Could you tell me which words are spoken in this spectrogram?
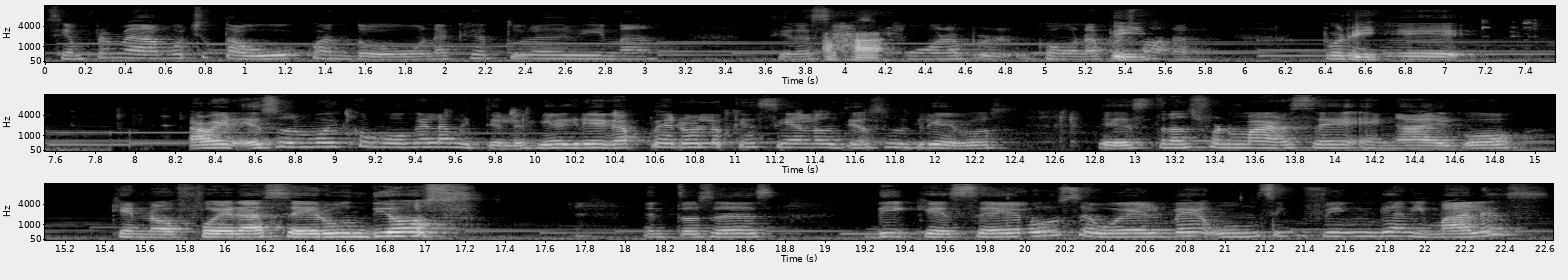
siempre me da mucho tabú cuando una criatura divina tiene sexo con una, con una persona. Porque a ver, eso es muy común en la mitología griega, pero lo que hacían los dioses griegos es transformarse en algo que no fuera ser un dios. Entonces, di que Zeus se vuelve un sinfín de animales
